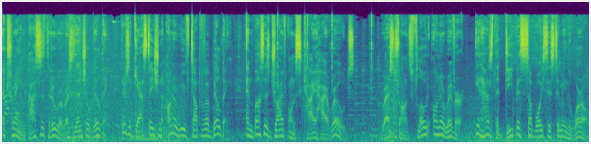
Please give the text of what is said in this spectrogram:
A train passes through a residential building. There's a gas station on a rooftop of a building and buses drive on sky-high roads. Restaurants float on a river. It has the deepest subway system in the world.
